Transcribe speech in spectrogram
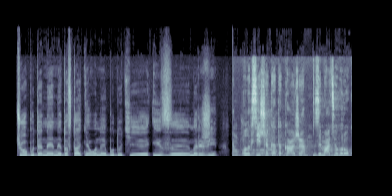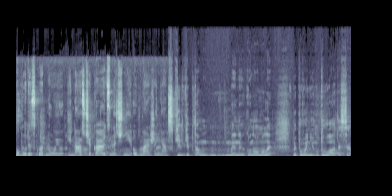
чого буде не, недостатньо, вони будуть е, із е, мережі. Олексій Шекета каже, зима цього року буде складною, і нас чекають значні обмеження. Скільки б там ми не економили, ми повинні готуватися,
